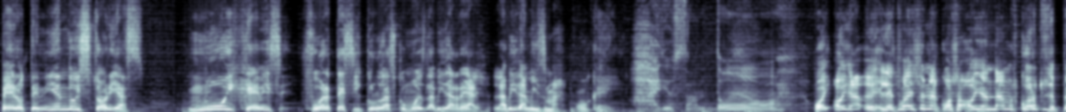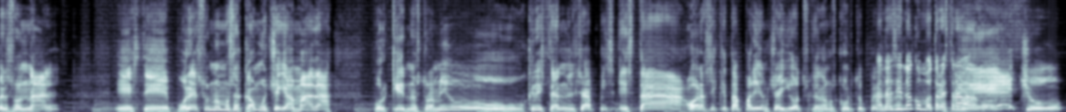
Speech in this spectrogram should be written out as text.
pero teniendo historias muy heavy, fuertes y crudas como es la vida real, la vida misma. Ok. Ay, Dios santo. Hoy, oiga, eh, les voy a decir una cosa. Hoy andamos cortos de personal. Este, por eso no hemos sacado mucha llamada. Porque nuestro amigo Cristian el Chapis está, ahora sí que está pariendo chayotes que andamos cortos de personal. Anda haciendo como tres trabajos. De hecho,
